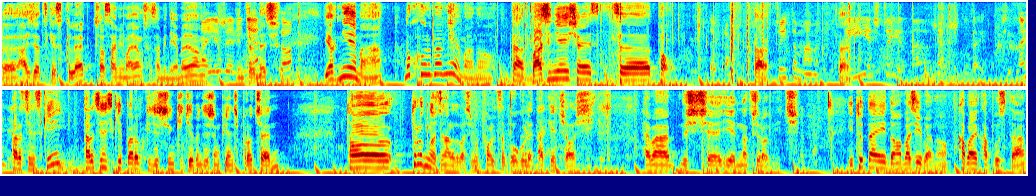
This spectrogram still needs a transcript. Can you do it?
E, Azjatycki sklep, czasami mają, czasami nie mają. A jeżeli w nie, to? Jak nie ma, no kurwa nie ma, no. Tak, ważniejsze jest e, to. Dobra. Tak. Czyli to mamy. Tak. I jeszcze jedna Tarczyński? Tarczyński parówki dziewczynki 95%. To trudno znaleźć w Polsce w ogóle takie coś. Chyba musicie jednak zrobić. I tutaj do warzywa, no, kawałek kapusta.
